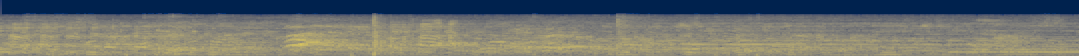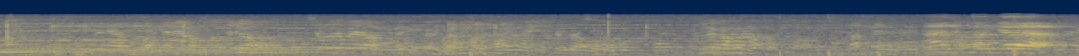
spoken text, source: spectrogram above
ハハやった!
